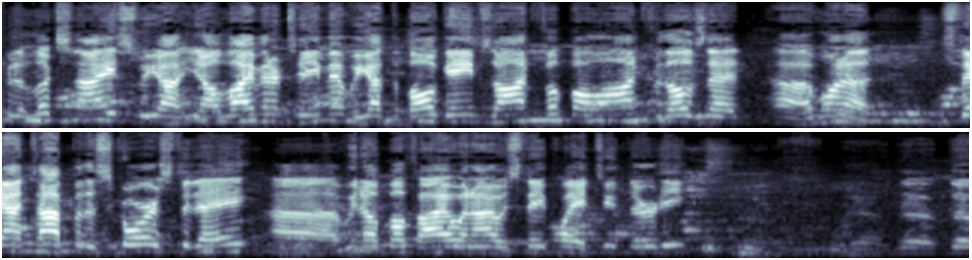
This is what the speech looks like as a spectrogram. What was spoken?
but it looks nice. We got, you know, live entertainment. We got the ball games on, football on for those that uh, I want to stay on top of the scores today. Uh, we know both Iowa and Iowa State play at 2.30. The, the,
